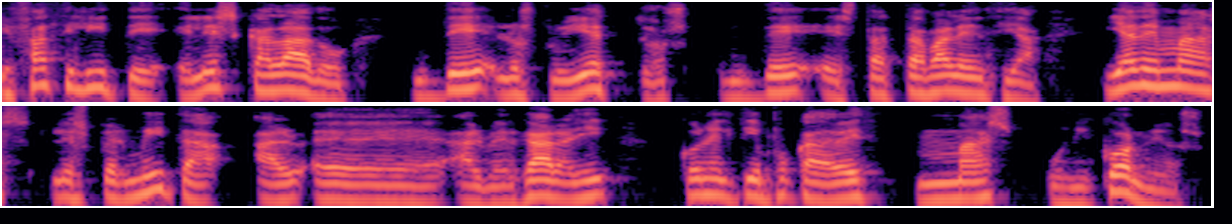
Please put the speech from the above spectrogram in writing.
que facilite el escalado de los proyectos de Startup Valencia y además les permita eh, albergar allí con el tiempo cada vez más unicornios.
